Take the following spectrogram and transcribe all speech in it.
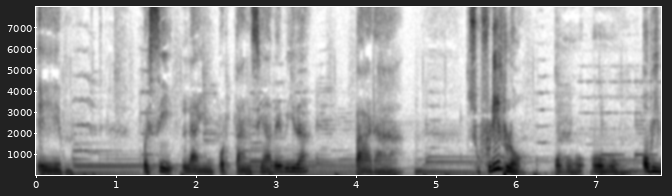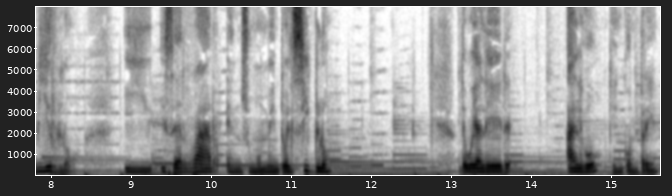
eh, pues sí, la importancia de vida para sufrirlo o, vivirlo y cerrar en su momento el ciclo. Te voy a leer algo que encontré.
